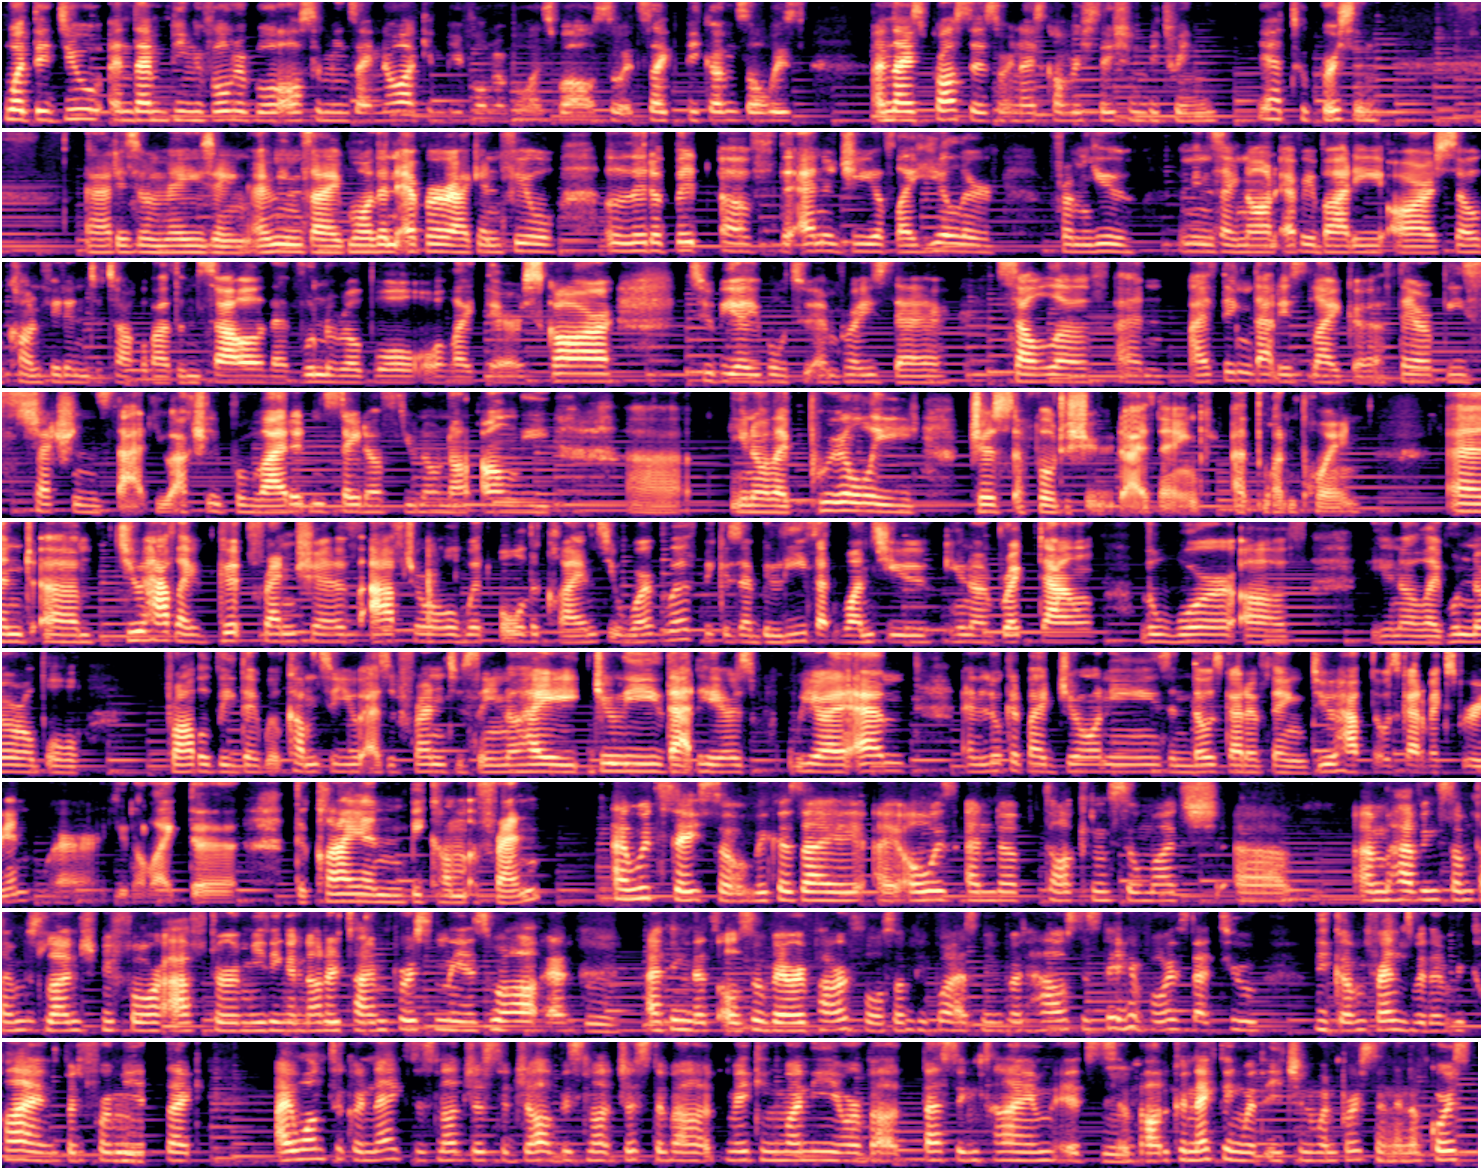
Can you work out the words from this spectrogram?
what they do and them being vulnerable also means i know i can be vulnerable as well. So it's like becomes always a nice process or a nice conversation between yeah two person. That is amazing. I mean like more than ever i can feel a little bit of the energy of like healer from you I mean, it's like not everybody are so confident to talk about themselves, they're vulnerable or like their scar, to be able to embrace their self love. And I think that is like a therapy sessions that you actually provided instead of, you know, not only, uh, you know, like purely just a photo shoot, I think, at one point. And um, do you have like a good friendship after all with all the clients you work with? Because I believe that once you, you know, break down the word of, you know, like vulnerable, probably they will come to you as a friend to say, you know, hey, Julie, that here's where I am, and look at my journeys and those kind of things. Do you have those kind of experience where you know, like the the client become a friend? I would say so because I I always end up talking so much. Um, I'm having sometimes lunch before, after meeting another time personally as well. And mm. I think that's also very powerful. Some people ask me, but how sustainable is that to become friends with every client? But for mm. me, it's like, I want to connect. It's not just a job. It's not just about making money or about passing time. It's mm. about connecting with each and one person. And of course,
